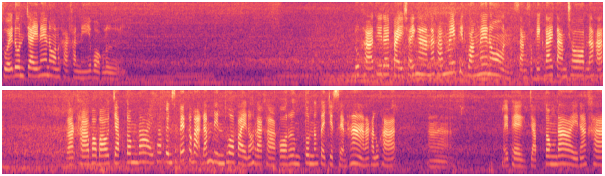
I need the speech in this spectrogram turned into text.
สวยโดนใจแน่นอนค่ะ คันนี้บอกเลย ลูกค้าที่ได้ไปใช้งานนะคะ ไม่ผิดหวังแน่นอน สั่งสเปคได้ตามชอบนะคะ ราคาเบาๆจับต้องได้ ถ้าเป็นสเปคกระบะดำดินทั่วไปเนาะราคาก็เริ่มต้นตั้งแต่ 7 5 0 0 0นะคะลูกค้าไม่แพงจับต้องได้นะคะ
